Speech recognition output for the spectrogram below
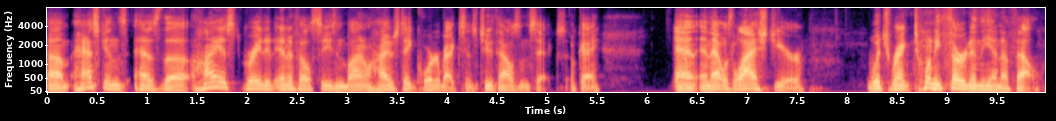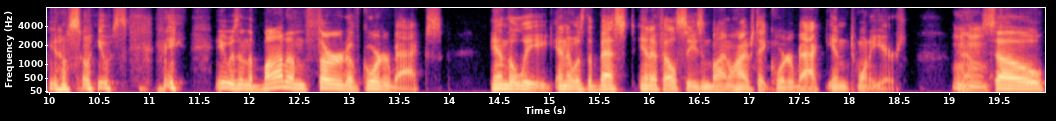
um, Haskins has the highest graded NFL season by an Ohio State quarterback since 2006. Okay, yeah. and and that was last year, which ranked 23rd in the NFL. You know, so he was he, he was in the bottom third of quarterbacks in the league, and it was the best NFL season by an Ohio State quarterback in 20 years. You mm-hmm. know, so.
